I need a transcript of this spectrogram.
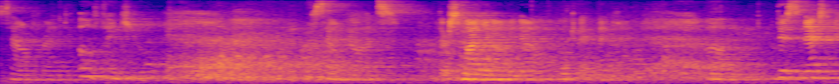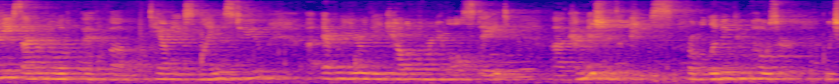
Sound friend. Oh, thank you. Sound gods. They're smiling on me now. Okay, thank you. Um, this next piece, I don't know if, if um, Tammy explained this to you. Uh, every year, the California All State uh, commissions a piece from a living composer which.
